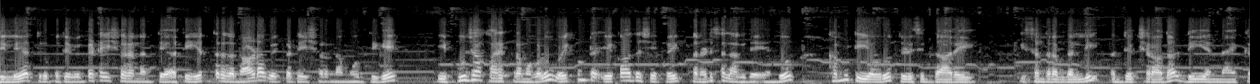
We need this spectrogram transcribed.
ಜಿಲ್ಲೆಯ ತಿರುಪತಿ ವೆಂಕಟೇಶ್ವರನಂತೆ ಅತಿ ಎತ್ತರದ ನಾಡ ವೆಂಕಟೇಶ್ವರನ ಮೂರ್ತಿಗೆ ಈ ಪೂಜಾ ಕಾರ್ಯಕ್ರಮಗಳು ವೈಕುಂಠ ಏಕಾದಶಿಯ ಪ್ರಯುಕ್ತ ನಡೆಸಲಾಗಿದೆ ಎಂದು ಕಮಿಟಿಯವರು ತಿಳಿಸಿದ್ದಾರೆ. ಈ ಸಂದರ್ಭದಲ್ಲಿ ಅಧ್ಯಕ್ಷರಾದ ಡಿಎನ್ ನಾಯಕ್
